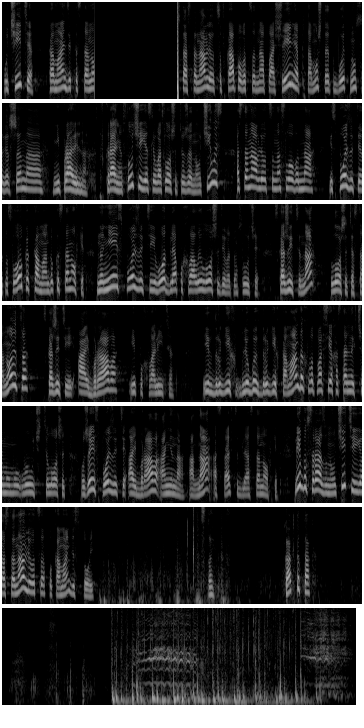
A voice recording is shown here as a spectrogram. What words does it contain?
учите команде к остановке останавливаться, вкапываться на поощрение, потому что это будет ну, совершенно неправильно. В крайнем случае, если у вас лошадь уже научилась останавливаться на слово «на», используйте это слово как команду к остановке, но не используйте его для похвалы лошади в этом случае. Скажите «на», лошадь остановится, скажите ей «ай, браво» и похвалите и в, других, в любых других командах, вот во всех остальных, чему вы учите лошадь, уже используйте «ай, браво», а не «на». А «на» оставьте для остановки. Либо сразу научите ее останавливаться по команде «стой». Стой. Как-то так.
